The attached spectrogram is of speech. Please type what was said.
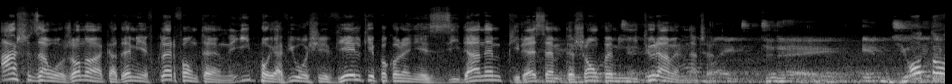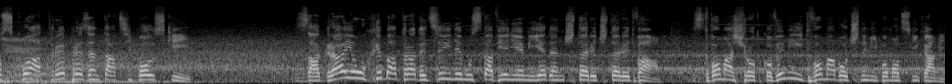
Aż założono akademię w Clairefontaine i pojawiło się wielkie pokolenie z Zidanem, Piresem, Deschampsem i Thuramem na czele. Oto skład reprezentacji Polski. Zagrają chyba tradycyjnym ustawieniem 1-4-4-2 z dwoma środkowymi i dwoma bocznymi pomocnikami.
